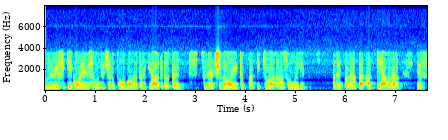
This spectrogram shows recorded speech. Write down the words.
യൂണിവേഴ്സിറ്റി കോളേജിനെ സംബന്ധിച്ചിടത്തോളം അവിടുത്തെ വിദ്യാർത്ഥികൾക്ക് സുരക്ഷിതമായിട്ട് പഠിക്കുവാനുള്ള സൗകര്യം. അത് അവിടുത്തെ അധ്യാപകർ എസ്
